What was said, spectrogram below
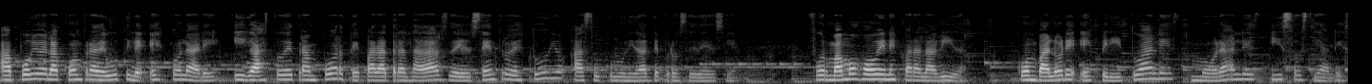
apoyo de la compra de útiles escolares y gasto de transporte para trasladarse del centro de estudio a su comunidad de procedencia. Formamos jóvenes para la vida, con valores espirituales, morales y sociales.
